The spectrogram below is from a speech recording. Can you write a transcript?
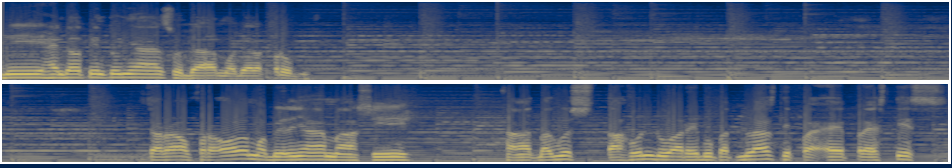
di handle pintunya sudah model chrome. Secara overall mobilnya masih sangat bagus. Tahun 2014 tipe E Prestige.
